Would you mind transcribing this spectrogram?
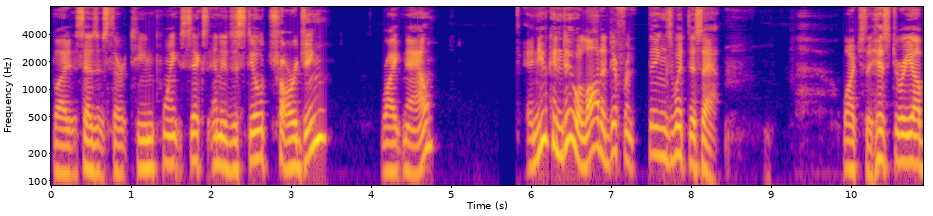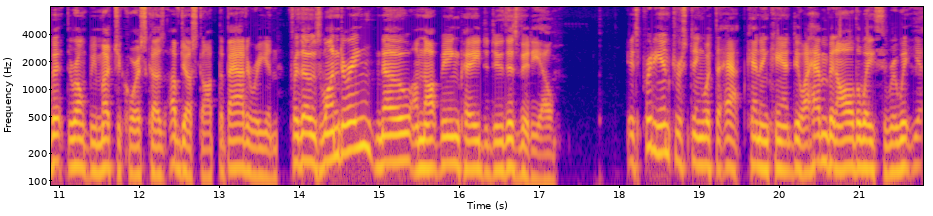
but it says it's 13.6 and it is still charging right now. And you can do a lot of different things with this app. Watch the history of it. There won't be much, of course, because I've just got the battery. And for those wondering, no, I'm not being paid to do this video it's pretty interesting what the app can and can't do. I haven't been all the way through it yet,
